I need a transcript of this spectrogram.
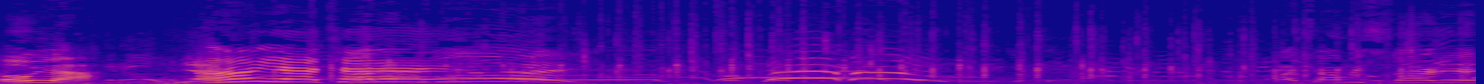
Oh yeah. Oh yeah. That's how we started.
